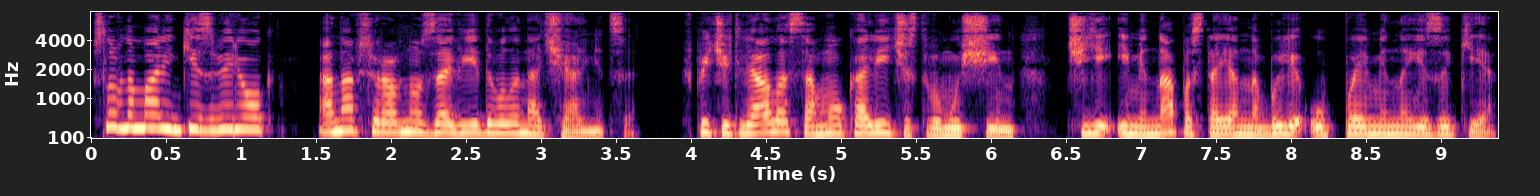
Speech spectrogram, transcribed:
словно маленький зверек, она все равно завидовала начальнице. Впечатляло само количество мужчин, чьи имена постоянно были у Пэмми на языке.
